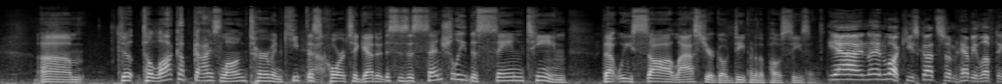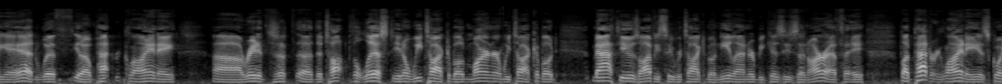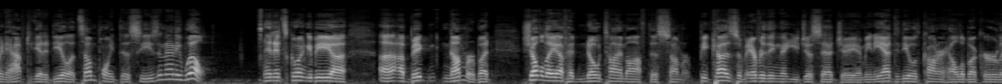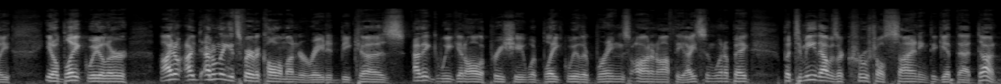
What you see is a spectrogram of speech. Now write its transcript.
um, to, to lock up guys long term and keep this Yeah. core together. This is essentially the same team that we saw last year go deep into the postseason. Yeah, and, and look, he's got some heavy lifting ahead with you know Patrik Laine uh, right at the, uh, the top of the list. You know, we talk about Marner, we talk about Matthews. Obviously, we're talking about Nylander because he's an RFA, but Patrik Laine is going to have to get a deal at some point this season, and he will. And it's going to be a, uh, a big number, but Cheveldayoff had no time off this summer because of everything that you just said, Jay. I mean, he had to deal with Connor Hellebuyck early. You know, Blake Wheeler. I don't. I, I don't think it's fair to call him underrated because I think we can all appreciate what Blake Wheeler brings on and off the ice in Winnipeg. But to me, that was a crucial signing to get that done.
